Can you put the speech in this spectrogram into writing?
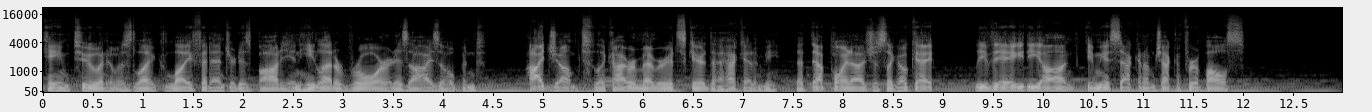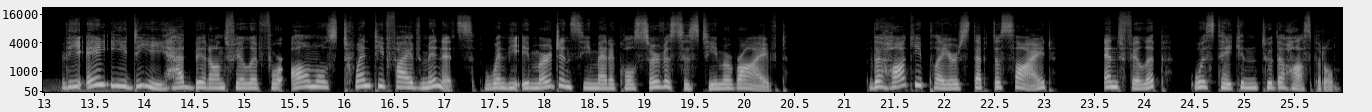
came to and it was like life had entered his body and he let a roar and his eyes opened I jumped. Like I remember it scared the heck out of me. At that point, I was just like, okay, leave the AED on. Give me a second. I'm checking for a pulse. The AED had been on Philip for almost 25 minutes when the emergency medical services team arrived. The hockey player stepped aside, and Philip was taken to the hospital.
